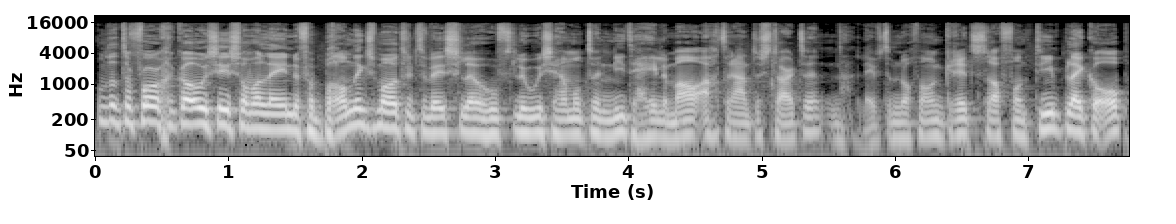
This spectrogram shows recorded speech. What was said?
omdat ervoor gekozen is om alleen de verbrandingsmotor te wisselen, hoeft Lewis Hamilton niet helemaal achteraan te starten. Nou, levert hem nog wel een gridstraf van 10 plekken op.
